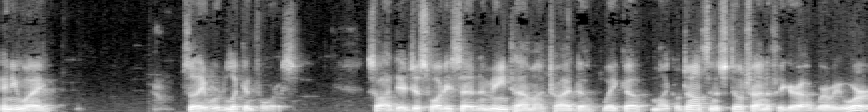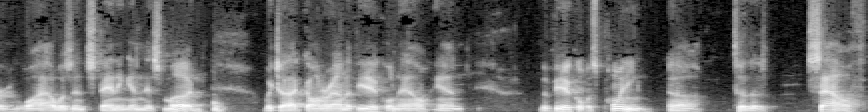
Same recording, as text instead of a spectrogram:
anyway, so they were looking for us. So I did just what he said. In the meantime, I tried to wake up. Michael Johnson is still trying to figure out where we were, why I wasn't standing in this mud, which I had gone around the vehicle now, and the vehicle was pointing uh, to the south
